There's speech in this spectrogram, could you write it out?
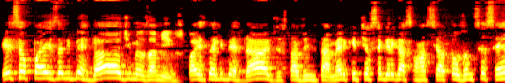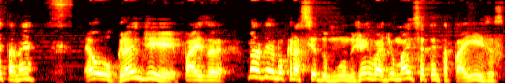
Esse é o país da liberdade, meus amigos. O país da liberdade, os Estados Unidos da América tinha segregação racial até os anos 60, né? É o grande país da maior democracia do mundo, já invadiu mais de 70 países,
